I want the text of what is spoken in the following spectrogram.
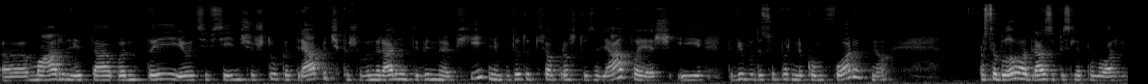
е, марлі та бенти і оці всі інші штуки, тряпочки, що вони реально тобі необхідні, бо ти тут все просто заляпаєш, і тобі буде супер некомфортно, особливо одразу після пологів.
